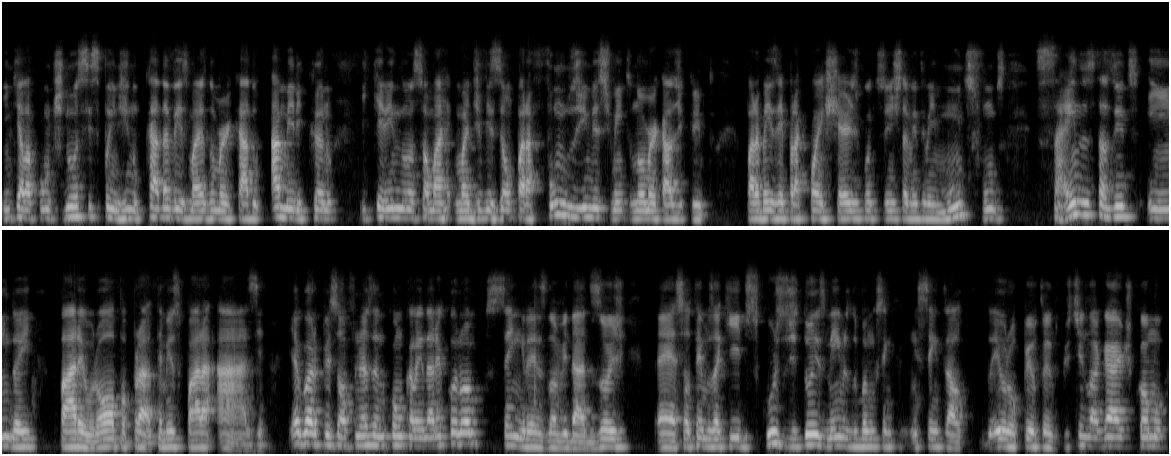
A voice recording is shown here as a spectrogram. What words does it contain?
em que ela continua se expandindo cada vez mais no mercado americano e querendo lançar uma, uma divisão para fundos de investimento no mercado de cripto. Parabéns aí para CoinShares, enquanto a gente está vendo também muitos fundos saindo dos Estados Unidos e indo aí para a Europa, para, até mesmo para a Ásia. E agora, pessoal, finalizando com o calendário econômico, sem grandes novidades hoje. É, só temos aqui discurso de dois membros do Banco Central Europeu, tanto Christine Lagarde como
